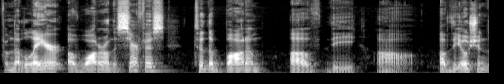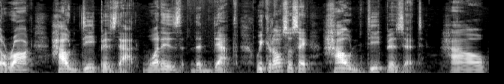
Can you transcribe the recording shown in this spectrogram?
from the layer of water on the surface to the bottom of the uh, of the ocean, the rock, how deep is that? What is the depth? We could also say, how deep is it? How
